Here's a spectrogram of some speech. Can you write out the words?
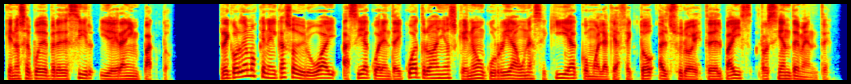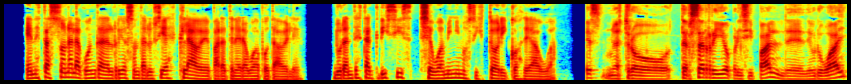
que no se puede predecir y de gran impacto. Recordemos que en el caso de Uruguay hacía 44 años que no ocurría una sequía como la que afectó al suroeste del país recientemente. En esta zona la cuenca del río Santa Lucía es clave para tener agua potable. Durante esta crisis llegó a mínimos históricos de agua. Es nuestro tercer río principal de, Uruguay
